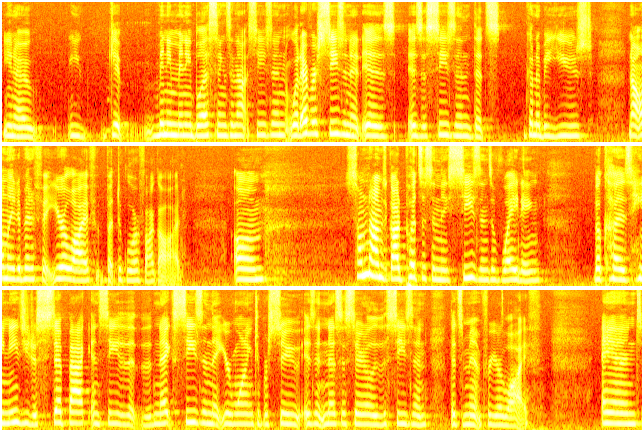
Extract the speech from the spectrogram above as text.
you know, you get many, many blessings in that season, whatever season it is, is a season that's going to be used not only to benefit your life, but to glorify God. Um, sometimes God puts us in these seasons of waiting because He needs you to step back and see that the next season that you're wanting to pursue isn't necessarily the season that's meant for your life. And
